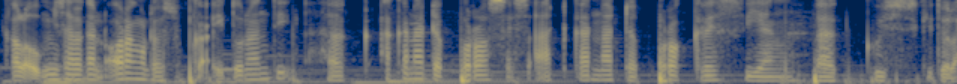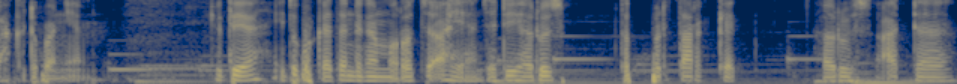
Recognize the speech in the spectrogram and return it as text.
kalau misalkan orang udah suka itu nanti akan ada proses akan ada progres yang bagus gitulah ke depannya. Gitu ya itu berkaitan dengan merojaah ya. Jadi harus bertarget harus ada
